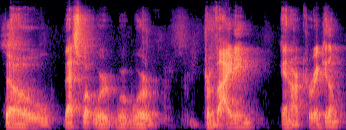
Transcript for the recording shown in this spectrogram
So that's what we're, we're, we're providing in our curriculum,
